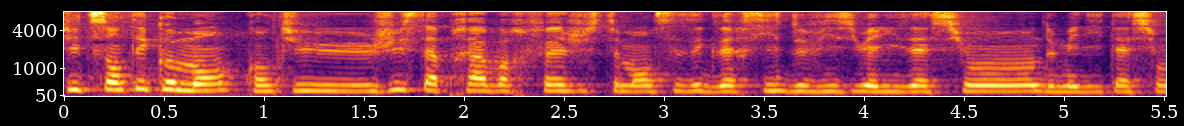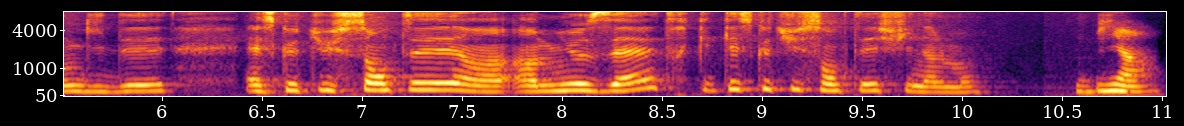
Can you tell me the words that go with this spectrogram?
Tu te sentais comment quand tu, juste après avoir fait justement ces exercices de visualisation, de méditation guidée, est-ce que tu sentais un mieux-être? Qu'est-ce que tu sentais finalement? Bien,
